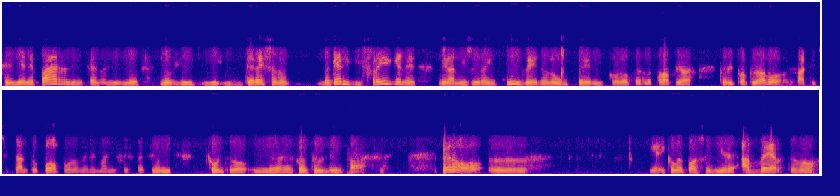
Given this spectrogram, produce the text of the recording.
se gliene parli cioè non, gli, non- gli- gli interessano, magari gli frega ne- nella misura in cui vedono un pericolo per, la propria- per il proprio lavoro. Infatti c'è tanto popolo nelle manifestazioni contro il, contro il Green Pass. Però, eh, come posso dire, avvertono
